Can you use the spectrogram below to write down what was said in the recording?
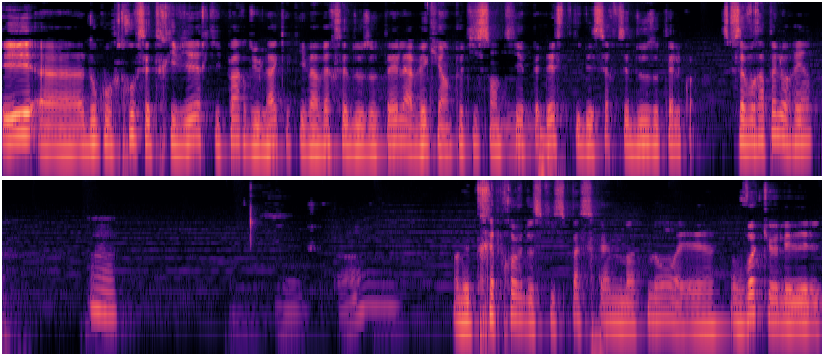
Et euh, donc on retrouve cette rivière qui part du lac et qui va vers ces deux hôtels avec un petit sentier Mhm. pédestre qui dessert ces deux hôtels. quoi. Est-ce que ça vous rappelle rien? Pas. On est très proche de ce qui se passe quand même maintenant et euh, on voit que les,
